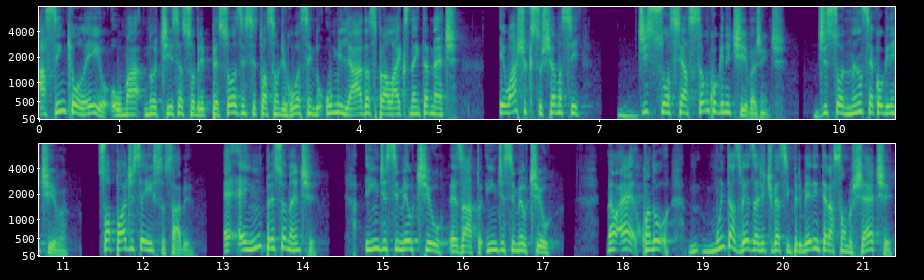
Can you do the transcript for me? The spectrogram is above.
Assim que eu leio uma notícia sobre pessoas em situação de rua sendo humilhadas para likes na internet. Eu acho que isso chama-se dissociação cognitiva, gente. Dissonância cognitiva. Só pode ser isso, sabe? É, é impressionante. Índice meu tio, exato, índice meu tio. Não, é, quando. Muitas vezes a gente vê assim, primeira interação no chat,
